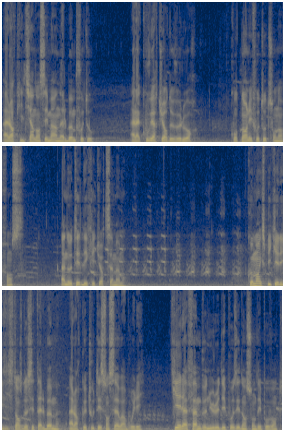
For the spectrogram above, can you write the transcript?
alors qu'il tient dans ses mains un album photo, à la couverture de velours, contenant les photos de son enfance à noter de l'écriture de sa maman. Comment expliquer l'existence de cet album alors que tout est censé avoir brûlé? Qui est la femme venue le déposer dans son dépôt-vente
